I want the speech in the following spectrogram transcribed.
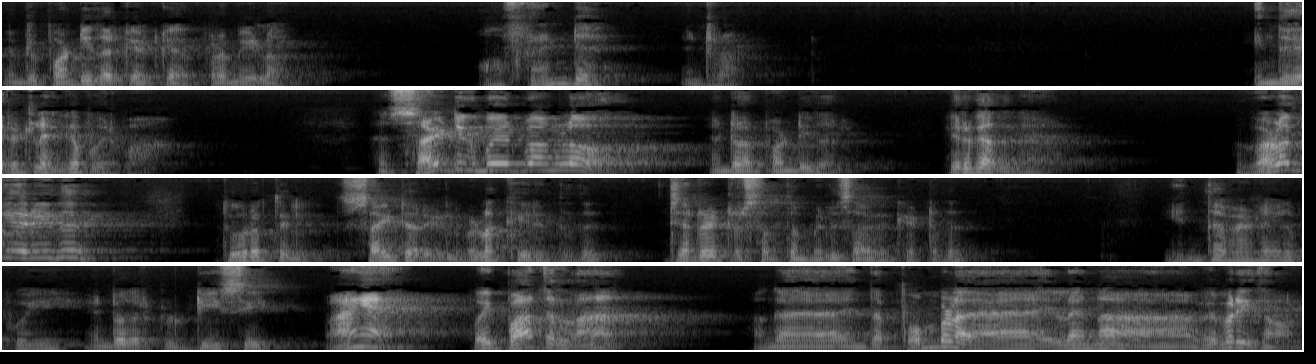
என்று பண்டிதர் கேட்க பிரமீளா உன் ஃப்ரெண்டு என்றார். இந்த இருட்டில் எங்கே போயிருப்பான்? சைட்டுக்கு போயிருப்பாங்களோ? என்றார் பண்டிதர். இருக்காதுங்க. விளக்கு எரியுது. தூரத்தில் சைட் அருகில் விளக்கு இருந்தது. ஜெனரேட்டர் சப்தம் மெலிசாக கேட்டது. எந்த வேலையில் போய்? என்பதற்குள் டிசி வாங்க போய் பார்த்துடலாம் அங்கே இந்த பொம்பளை இல்லைன்னா விபரீதம்.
